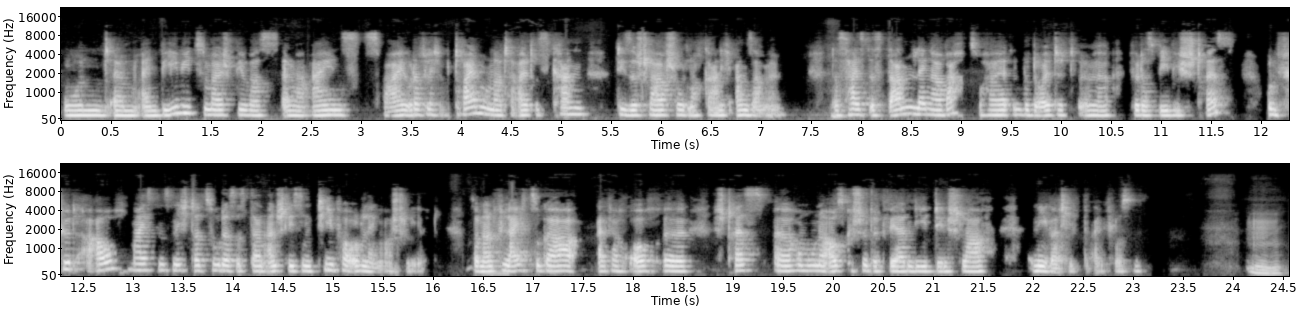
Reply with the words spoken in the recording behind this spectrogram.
Und ähm, ein Baby zum Beispiel, was äh, eins, zwei oder vielleicht auch drei Monate alt ist, kann diese Schlafschuld noch gar nicht ansammeln. Das heißt, es dann länger wach zu halten, bedeutet äh, für das Baby Stress und führt auch meistens nicht dazu, dass es dann anschließend tiefer und länger schläft, sondern vielleicht sogar einfach auch äh, Stresshormone ausgeschüttet werden, die den Schlaf negativ beeinflussen. Mhm.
